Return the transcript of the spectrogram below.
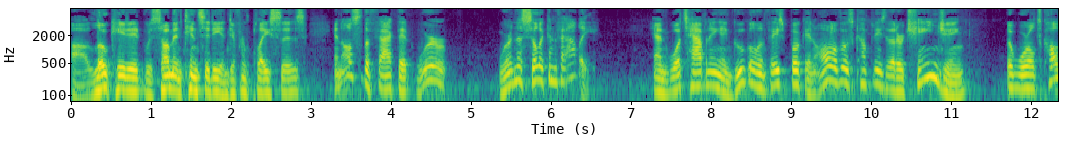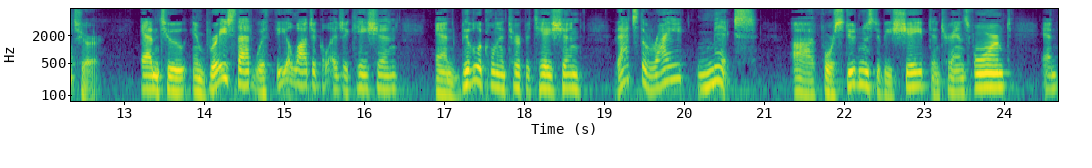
uh, located with some intensity in different places, and also the fact that we're we're in the Silicon Valley, and what's happening in Google and Facebook and all of those companies that are changing the world's culture. And to embrace that with theological education and biblical interpretation, that's the right mix uh, for students to be shaped and transformed. And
